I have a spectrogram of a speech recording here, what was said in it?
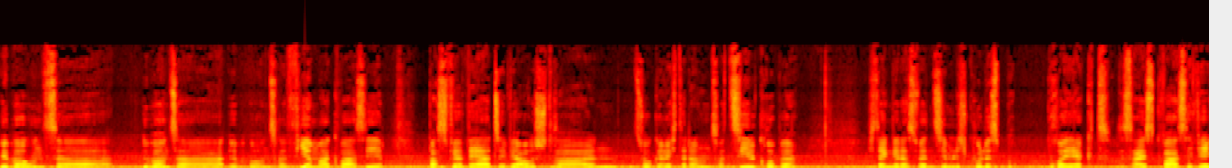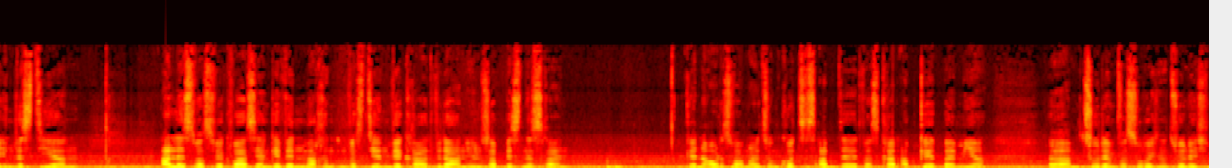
über, unser, über, unser, über unsere Firma quasi, was für Werte wir ausstrahlen, so gerichtet an unsere Zielgruppe. Ich denke, das wird ein ziemlich cooles Projekt. Das heißt quasi, wir investieren alles, was wir quasi an Gewinn machen, investieren wir gerade wieder in unser Business rein. Genau, das war mal so ein kurzes Update, was gerade abgeht bei mir. Ähm, zudem versuche ich natürlich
